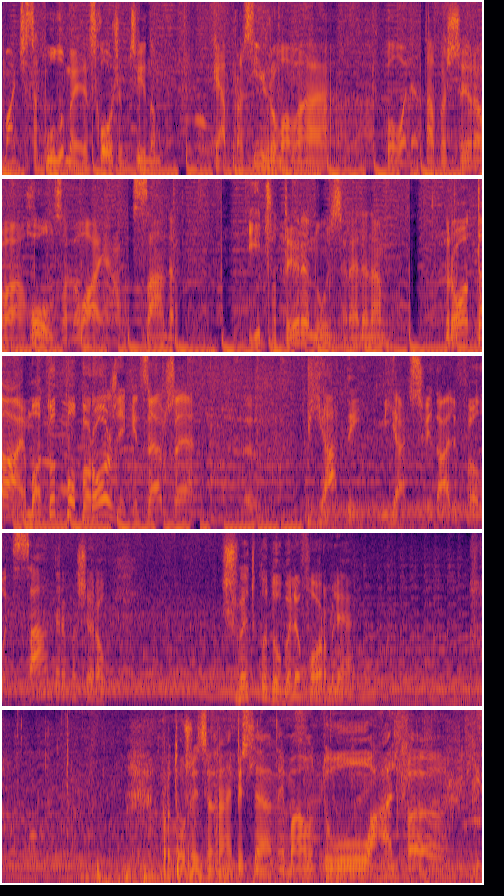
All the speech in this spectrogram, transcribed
Матчі з Акулами схожим чином Кеп розігрував е, Коваля та Баширова. Гол забиває Олександр. І 4-0 середина другого. А тут по порожніх, і це вже е, п'ятий м'яч від Альфи. Олександр Баширов швидко дубль оформлює. Продовжується гра після тайм-ауту. Альфа підхід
